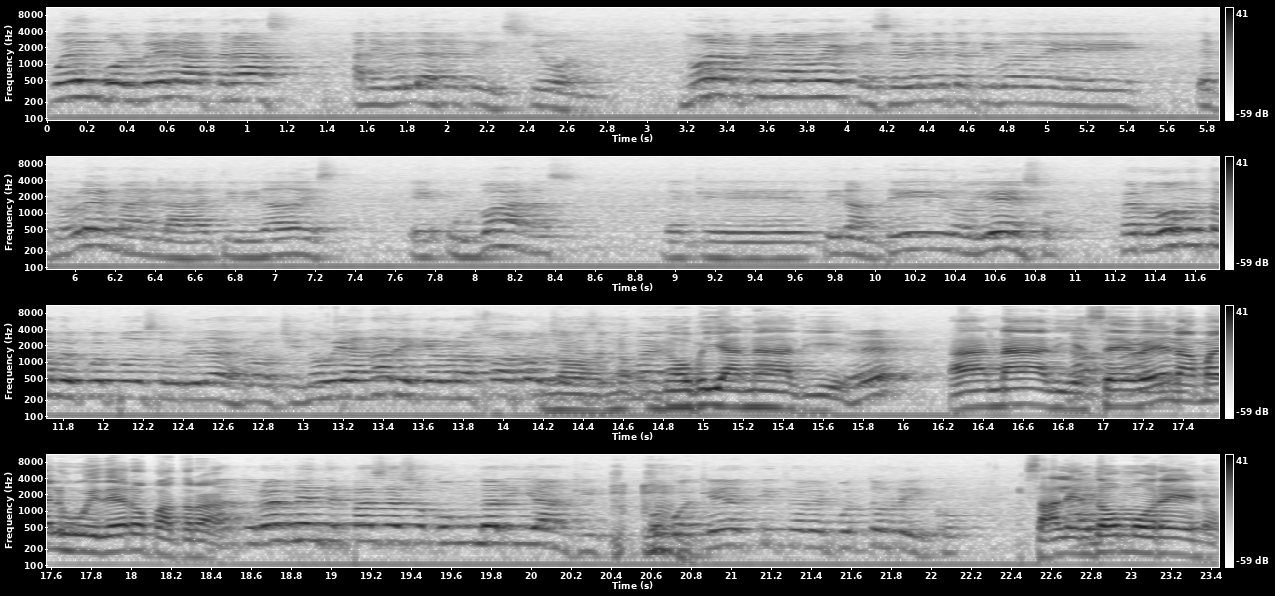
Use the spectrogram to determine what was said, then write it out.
pueden volver atrás a nivel de restricciones. No es la primera vez que se ven este tipo de, de problemas en las actividades eh, urbanas, de que tiran tiros y eso. Pero ¿dónde estaba el cuerpo de seguridad de Rochi? No había nadie que abrazó a Rochi en No, ese no, momento. no vi a nadie. ¿Eh? A nadie. Se ve nada más el juidero para atrás. Naturalmente pasa eso con un Daddy Yankee o cualquier artista de Puerto Rico. Salen dos morenos.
